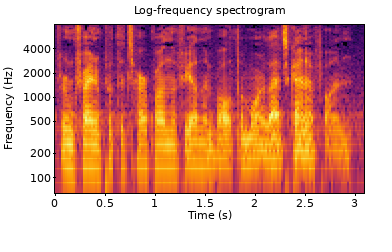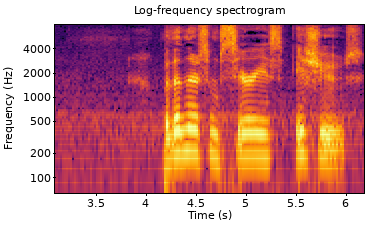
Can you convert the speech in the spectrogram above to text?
from trying to put the tarp on the field in Baltimore. That's kind of fun. But then there's some serious issues.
